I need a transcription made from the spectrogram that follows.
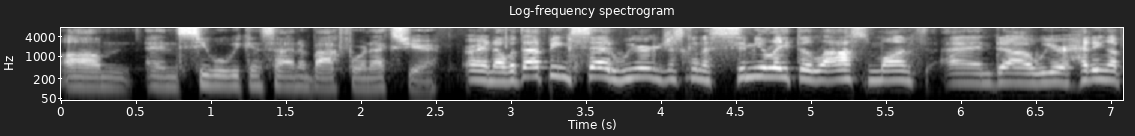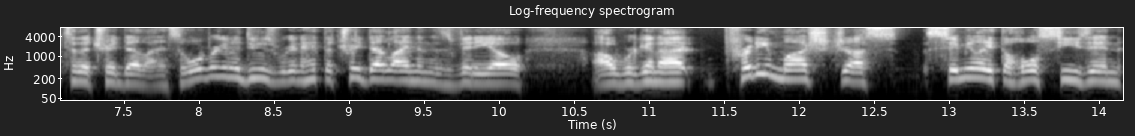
um, and see what we can sign him back for next year. All right, now with that being said, we are just going to simulate the last month, and uh, we are heading up to the trade deadline. So what we're going to do is we're going to hit the trade deadline in this video. Uh, we're going to pretty much just simulate the whole season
